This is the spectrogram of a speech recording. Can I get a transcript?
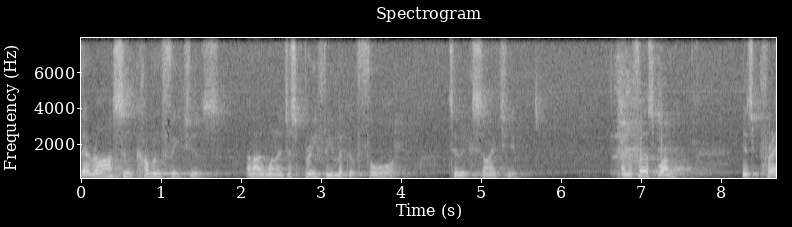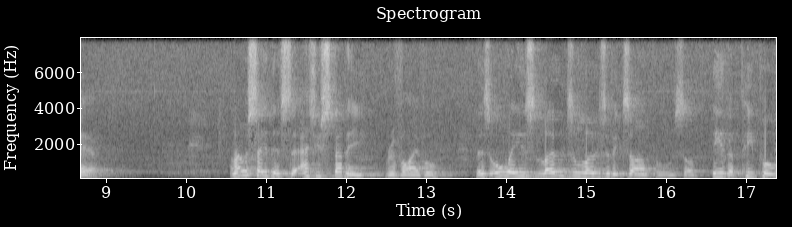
there are some common features, and I want to just briefly look at four to excite you. And the first one is prayer. And I would say this that as you study revival, there's always loads and loads of examples of either people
